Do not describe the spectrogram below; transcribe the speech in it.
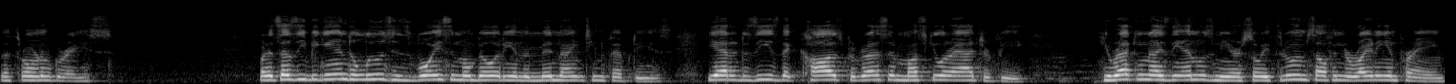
the throne of grace. But it says he began to lose his voice and mobility in the mid 1950s. He had a disease that caused progressive muscular atrophy. He recognized the end was near, so he threw himself into writing and praying.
